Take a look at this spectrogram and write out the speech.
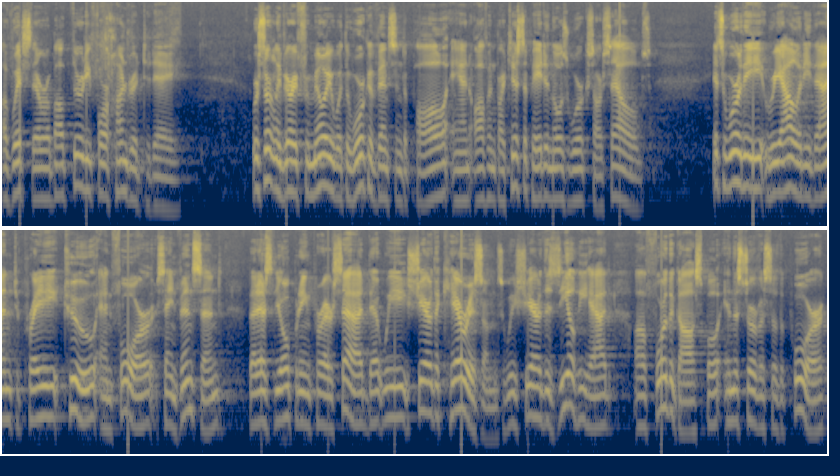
of which there are about 3,400 today. We're certainly very familiar with the work of Vincent de Paul and often participate in those works ourselves. It's a worthy reality then to pray to and for St. Vincent that, as the opening prayer said, that we share the charisms, we share the zeal he had uh, for the gospel in the service of the poor,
